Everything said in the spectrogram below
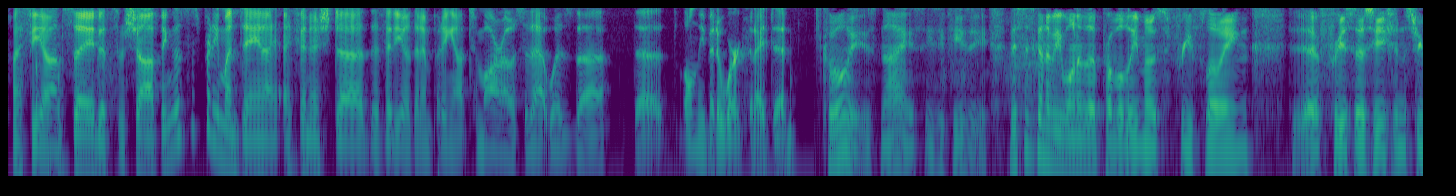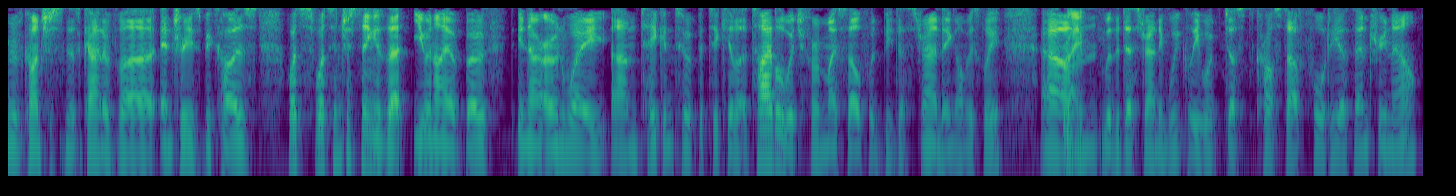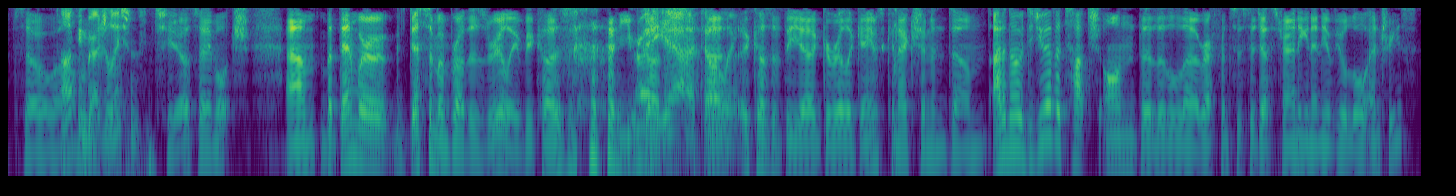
my fiance. Did some shopping. This is pretty mundane. I, I finished uh, the video that I'm putting out tomorrow, so that was the the only bit of work that I did. Coolies, nice, easy peasy. This is going to be one of the probably most free flowing, uh, free association, stream of consciousness kind of uh, entries because what's what's interesting is that you and I have both, in our own way, um, taken to a particular title, which for myself would be Death Stranding, obviously. Um, Right. With the Death Stranding Weekly, we've just crossed our fortieth entry now, so oh, um, congratulations! Cheers, very much. Um, but then we're Decima brothers, really, because you've Right, got yeah, totally. uh, because of the uh, Guerrilla Games connection. And um, I don't know, did you ever touch on the little uh, references to Death Stranding in any of your lore entries?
